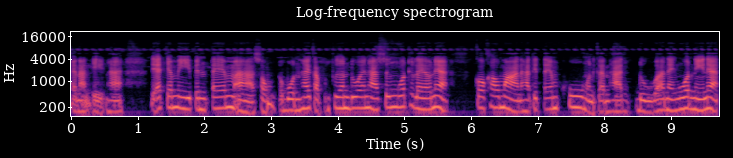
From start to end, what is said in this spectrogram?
แค่นั้นเองนะคะเดี๋ยวจะมีเป็นแต้มอ่าสองตัวบนให้กับเพื่อนๆด้วยนะคะ ซึ่งงวดที่แล้วเนี่ยก็เข้ามานะคะที่แต้มคู่เหมือนกันนะคะดูว่าในงวดนี้เนี่ย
